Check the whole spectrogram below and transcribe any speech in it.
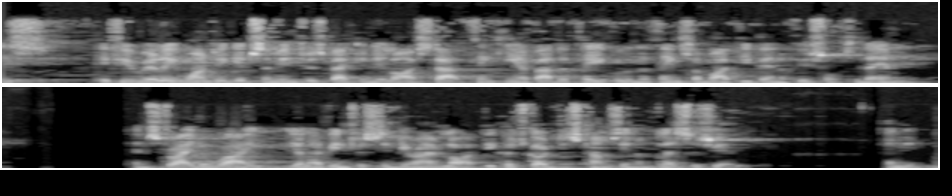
is, if you really want to get some interest back in your life, start thinking of other people and the things that might be beneficial to them. And straight away, you'll have interest in your own life because God just comes in and blesses you. And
